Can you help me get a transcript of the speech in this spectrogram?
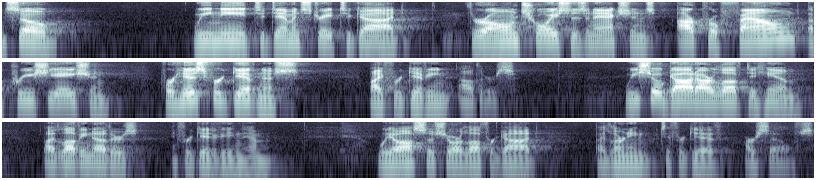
And so we need to demonstrate to God through our own choices and actions our profound appreciation for His forgiveness by forgiving others. We show God our love to Him by loving others and forgiving them. We also show our love for God by learning to forgive ourselves.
